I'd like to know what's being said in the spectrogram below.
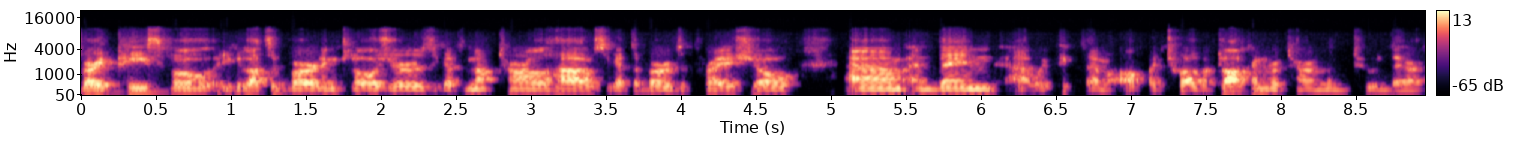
very peaceful. You get lots of bird enclosures. You got the nocturnal house. You got the birds of prey show, um, and then uh, we pick them up at 12 o'clock and return them to their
